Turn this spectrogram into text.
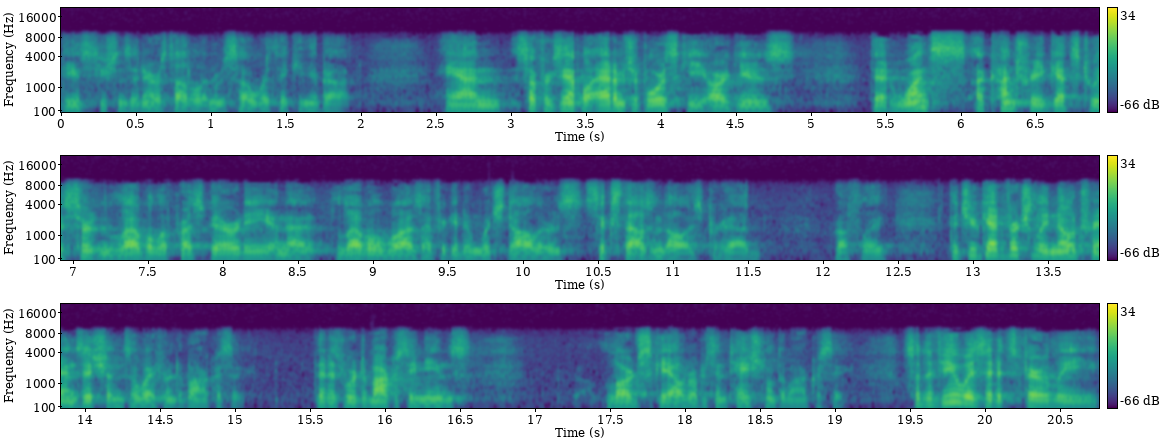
the institutions in Aristotle and Rousseau were thinking about. And so, for example, Adam Przeworski argues that once a country gets to a certain level of prosperity, and the level was, I forget in which dollars, $6,000 per head, roughly, that you get virtually no transitions away from democracy. That is, where democracy means large scale representational democracy. So the view is that it's fairly,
